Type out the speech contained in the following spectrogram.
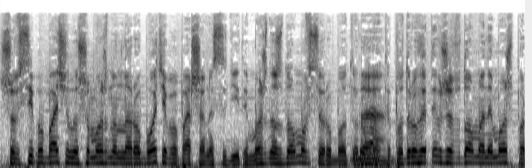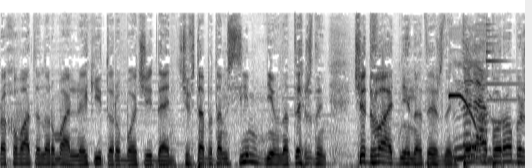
що всі побачили, що можна на роботі, по-перше, не сидіти, можна з дому всю роботу Да. робити. По-друге, ти вже вдома не можеш порахувати нормально, який то робочий день. Чи в тебе там сім днів на тиждень, чи два дні на тиждень. Ну ти да. або робиш,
